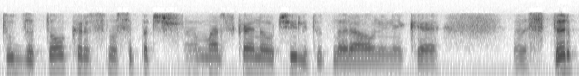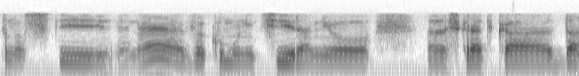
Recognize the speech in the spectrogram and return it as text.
tudi zato, ker smo se pač marsikaj naučili tudi na ravni neke eh, strpnosti ne, v komuniciranju. Eh, skratka, da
